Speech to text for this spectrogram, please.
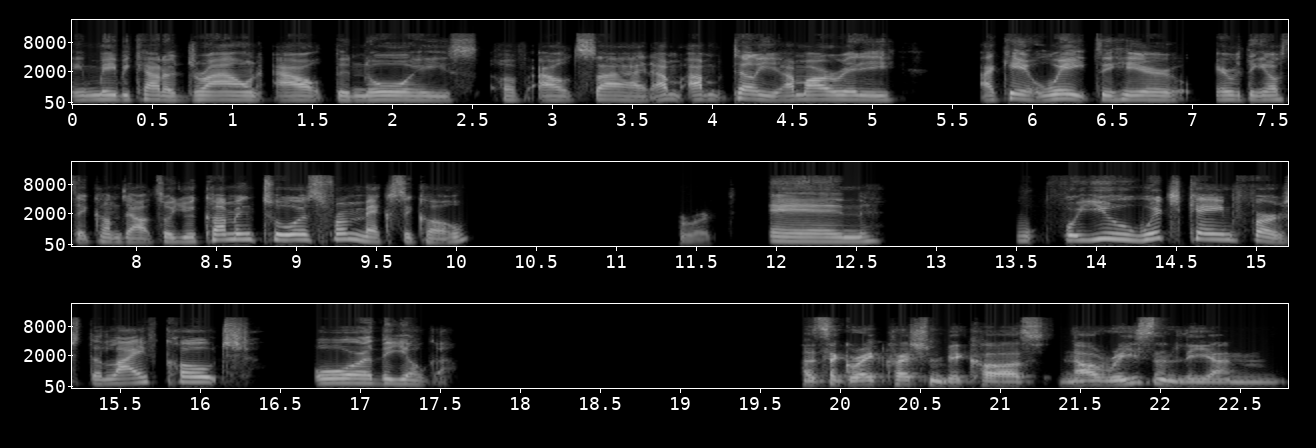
and maybe kind of drown out the noise of outside. I'm I'm telling you, I'm already I can't wait to hear everything else that comes out. So you're coming to us from Mexico. Correct. And for you, which came first, the life coach or the yoga? That's a great question because now recently I'm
